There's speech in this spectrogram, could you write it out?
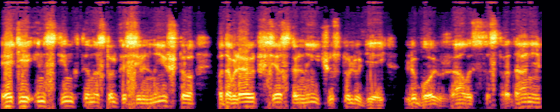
Эти инстинкты настолько сильны, что подавляют все остальные чувства людей — любовь, жалость, сострадание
